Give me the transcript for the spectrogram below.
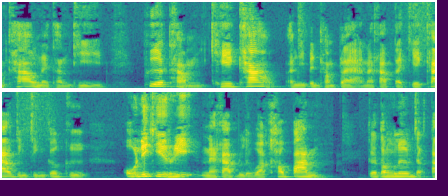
ำข้าวในทันที เพื่อทำเค้กข้าว อันนี้เป็นคำแปลนะครับ แต่เค้กข้าวจริงๆก็คือ โอนิกิรินะครับหรือว่าข้าวปั้น ก็ต้องเริ่มจากต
